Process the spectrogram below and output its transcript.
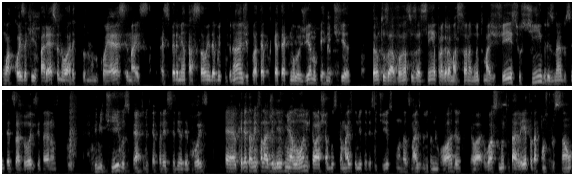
uma coisa que parece no Order que todo mundo conhece, mas a experimentação ainda é muito grande, até porque a tecnologia não permitia tantos avanços assim, a programação era muito mais difícil, os timbres né, dos sintetizadores ainda eram primitivos, perto do que apareceria depois. É, eu queria também falar de Leave Me Alone, que eu acho a música mais bonita desse disco, uma das mais bonitas do New Order. Eu, eu gosto muito da letra, da construção,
